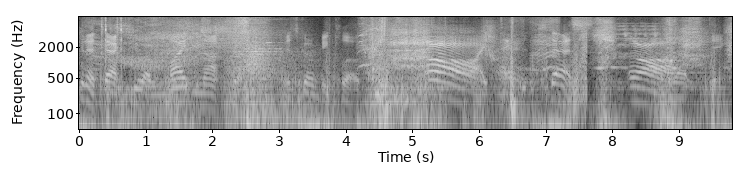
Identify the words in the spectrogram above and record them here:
I'm gonna attack two, I might not. It's gonna be close. Oh, I did. That's... Oh, that stinks.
